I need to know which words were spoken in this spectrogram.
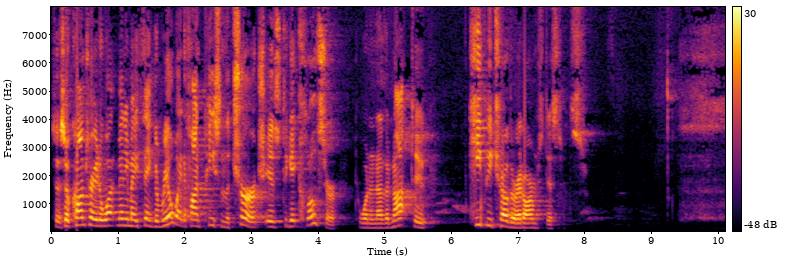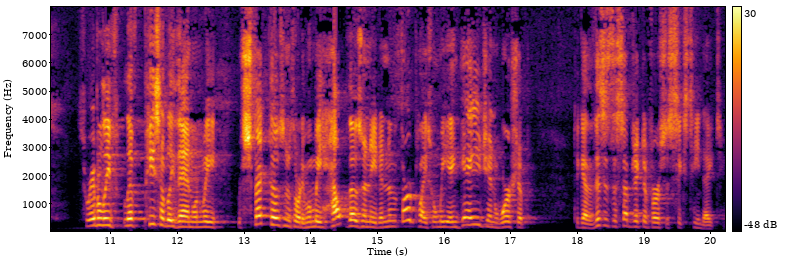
So, so, contrary to what many may think, the real way to find peace in the church is to get closer to one another, not to keep each other at arm's distance. So we're able to live, live peaceably then when we respect those in authority, when we help those in need, and in the third place, when we engage in worship together. This is the subject of verses 16 to 18.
